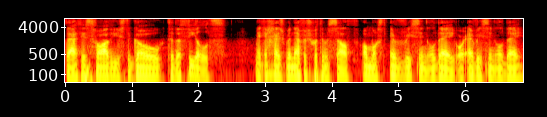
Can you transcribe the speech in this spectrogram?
that his father used to go to the fields make a cheshbon nefesh with himself almost every single day or every single day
